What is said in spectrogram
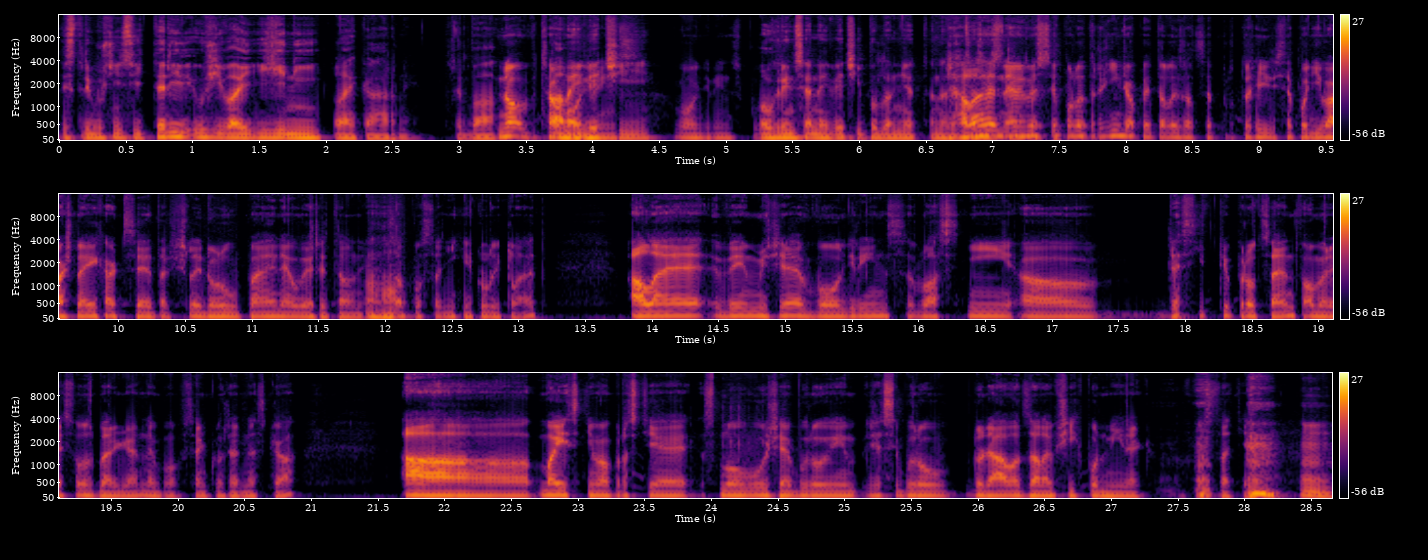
distribuční síť, který využívají jiný lékárny. Třeba No, třeba ta největší, Walgreens. Walgreens je největší podle mě ten řetězec, nevím, no, jestli podle tržní kapitalizace, protože když se podíváš na jejich akcie, tak šly dolů úplně neuvěřitelně Aha. za posledních několik let. Ale vím, že Walgreens vlastní uh, desítky procent v Amerisonsbergen, nebo v Senkoře dneska, a mají s nima prostě smlouvu, že, budou jim, že si budou dodávat za lepších podmínek v podstatě. Hmm.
